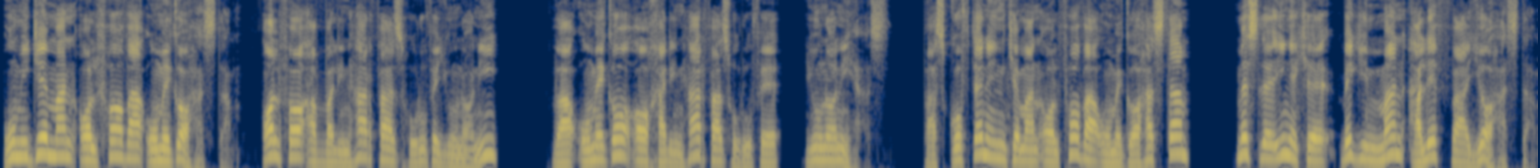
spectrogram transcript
او میگه من آلفا و اومگا هستم. آلفا اولین حرف از حروف یونانی و اومگا آخرین حرف از حروف یونانی هست. پس گفتن این که من آلفا و اومگا هستم مثل اینه که بگیم من الف و یا هستم.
